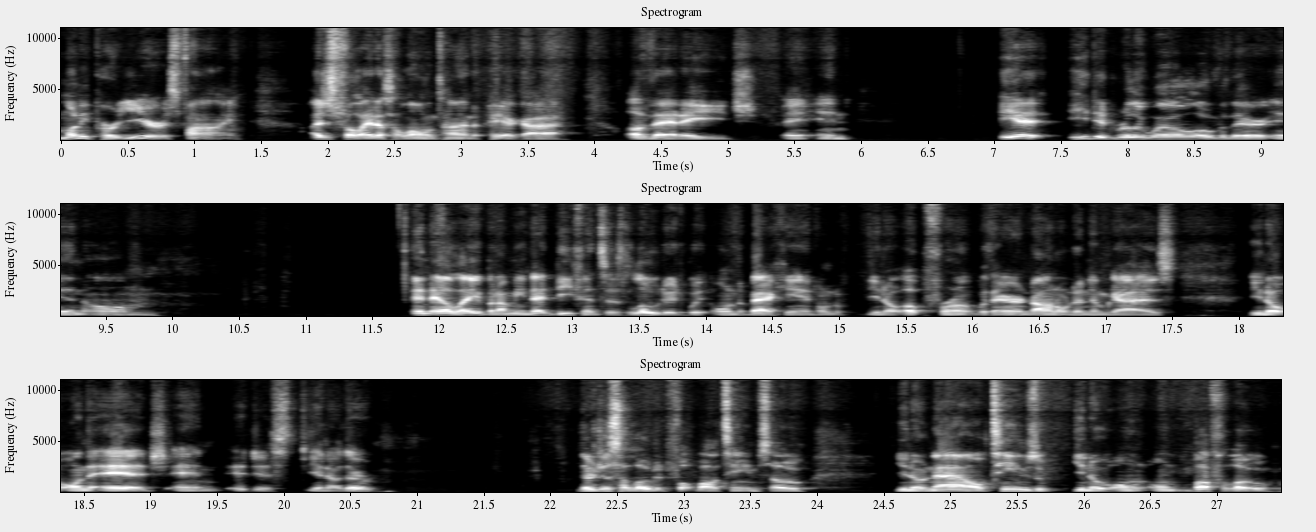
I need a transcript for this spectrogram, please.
money per year is fine. I just feel like that's a long time to pay a guy of that age. And, and he had, he did really well over there in um in LA, but I mean that defense is loaded with on the back end, on the you know up front with Aaron Donald and them guys, you know on the edge, and it just you know they're they're just a loaded football team. So you know now teams you know on on Buffalo,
